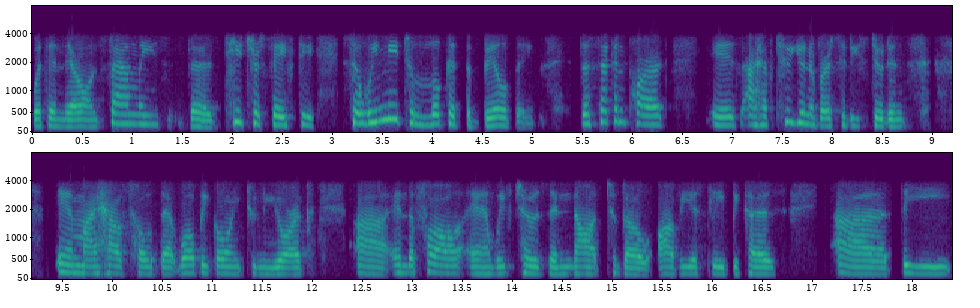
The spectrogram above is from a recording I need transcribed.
within their own families, the teacher safety. So we need to look at the buildings. The second part is I have two university students in my household that will be going to New York uh, in the fall, and we've chosen not to go, obviously, because uh, the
